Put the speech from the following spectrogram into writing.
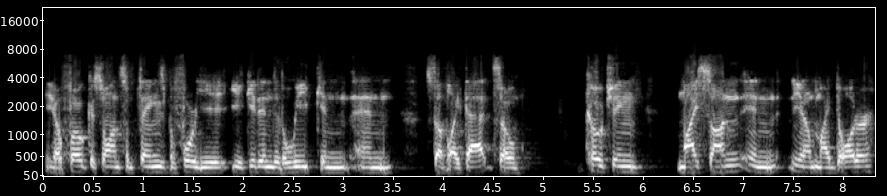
you know, focus on some things before you, you get into the week and, and stuff like that. So coaching my son and, you know, my daughter,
